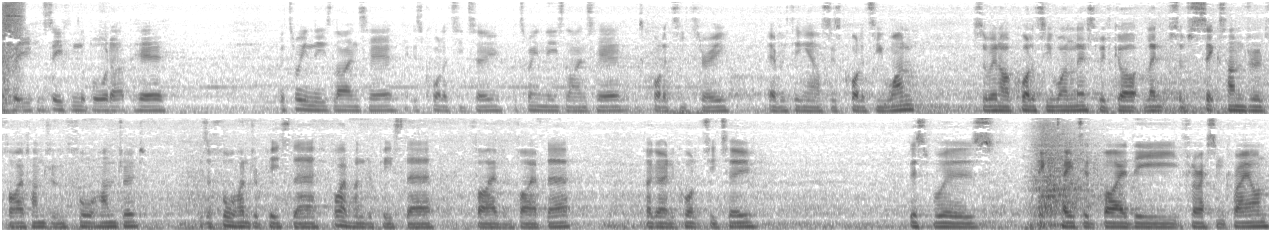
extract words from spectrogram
So you can see from the board up here, between these lines here is quality 2, between these lines here is quality 3, everything else is quality 1. So in our quality 1 list we've got lengths of 600, 500 and 400. There's a 400 piece there, 500 piece there, 5 and 5 there. If I go into quality 2, this was dictated by the fluorescent crayon.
